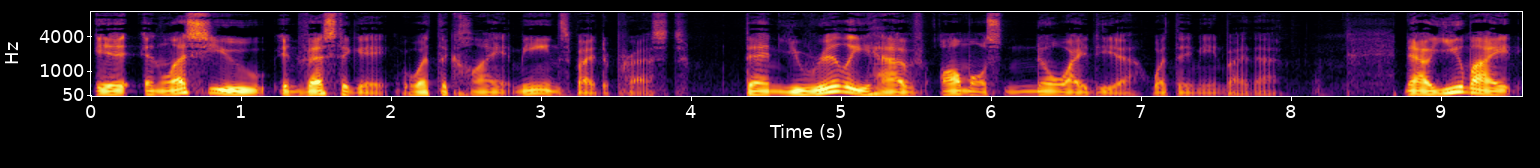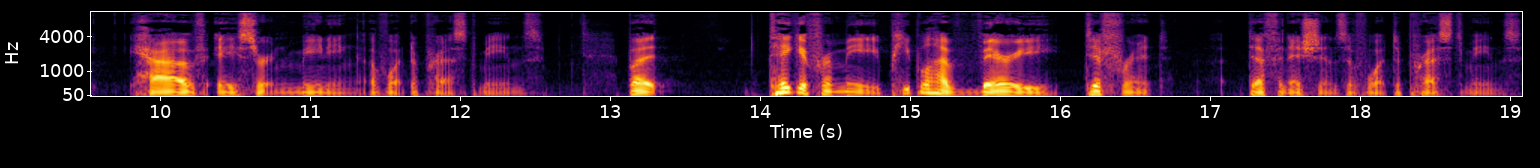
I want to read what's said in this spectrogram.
it, unless you investigate what the client means by depressed, then you really have almost no idea what they mean by that. Now, you might have a certain meaning of what depressed means, but take it from me, people have very different definitions of what depressed means.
